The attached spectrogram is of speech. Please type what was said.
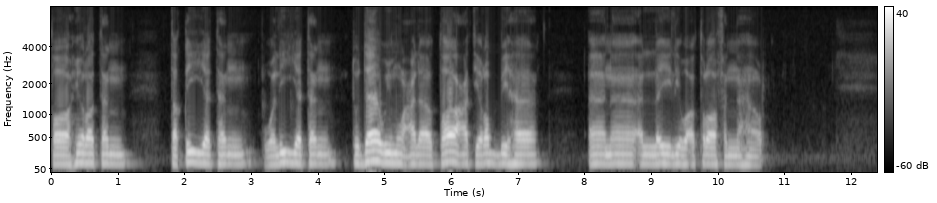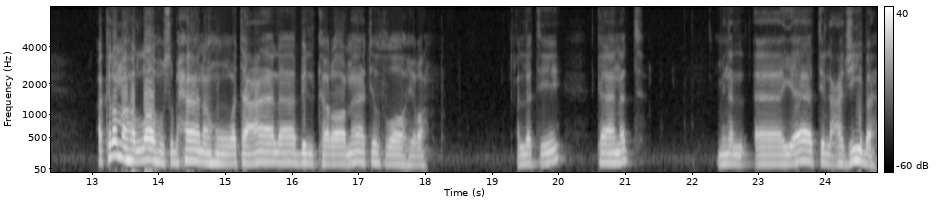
طاهرة تقية ولية تداوم على طاعة ربها آناء الليل وأطراف النهار. أكرمها الله سبحانه وتعالى بالكرامات الظاهرة التي كانت من الآيات العجيبة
